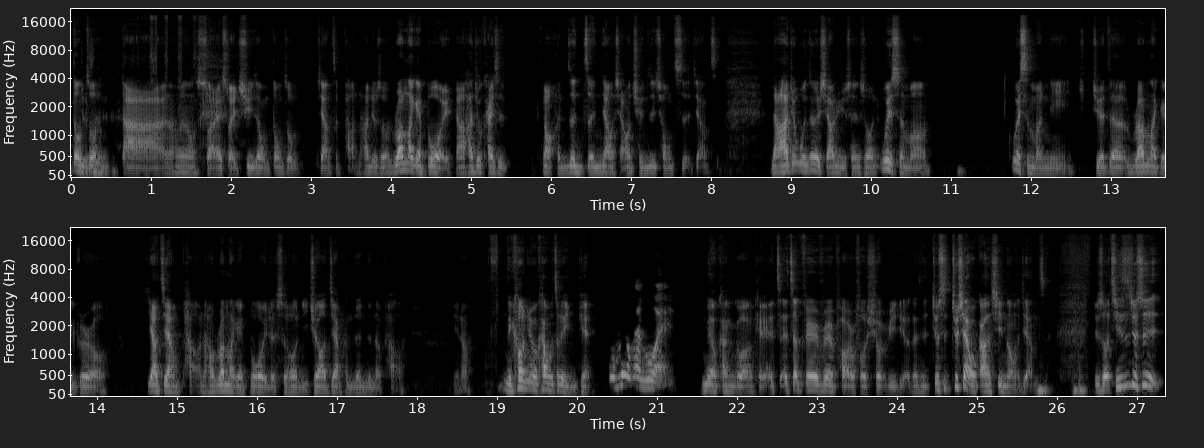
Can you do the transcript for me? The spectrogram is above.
动作很大，就是，然后那种甩来甩去这种动作这样子跑，然后就说 run like a boy，然后他就开始那种很认真，这样想要全力冲刺的这样子，然后他就问这个小女生说，为什么为什么你觉得 run like a girl 要这样跑，然后 run like a boy 的时候，你就要这样很认真的跑？You know，Nicole，你有看过这个影片？我没有看过、欸，哎，没有看过。OK，it's、okay. it's a very very powerful short video。但是就是就像我刚刚形容的这样子，就说其实就是，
